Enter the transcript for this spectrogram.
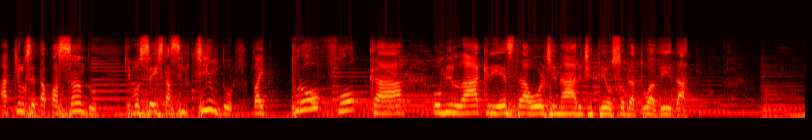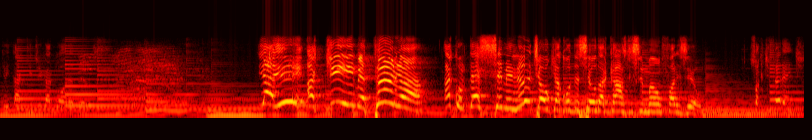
aquilo que você está passando, que você está sentindo, vai provocar o milagre extraordinário de Deus sobre a tua vida. Quem está aqui, diga glória a Deus. E aí, aqui em Betânia, acontece semelhante ao que aconteceu da casa de Simão fariseu, só que diferente.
